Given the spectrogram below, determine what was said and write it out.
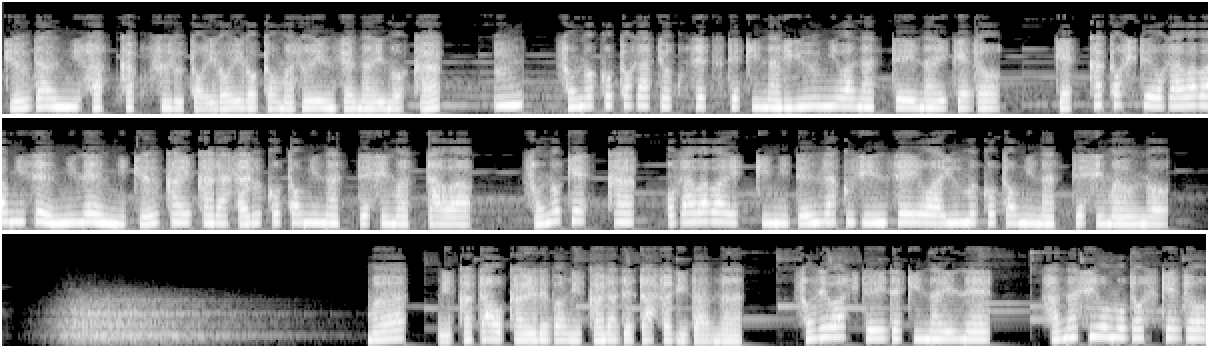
球団に発覚すると色々とまずいんじゃないのか？うん、そのことが直接的な理由にはなっていないけど、結果として小川は2002年に球界から去ることになってしまったわ。その結果、小川は一気に転落人生を歩むことになってしまうの。まあ、見方を変えれば身から出た詐欺だな。それは否定できないね。話を戻すけど、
